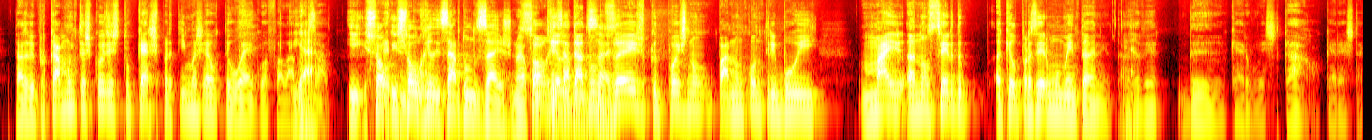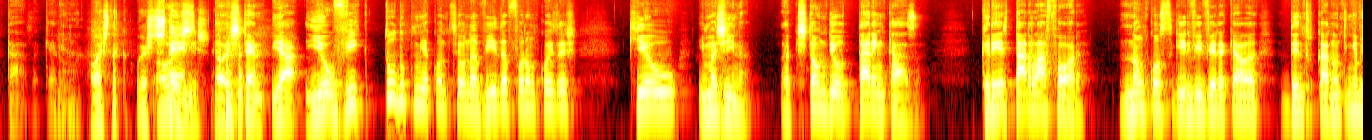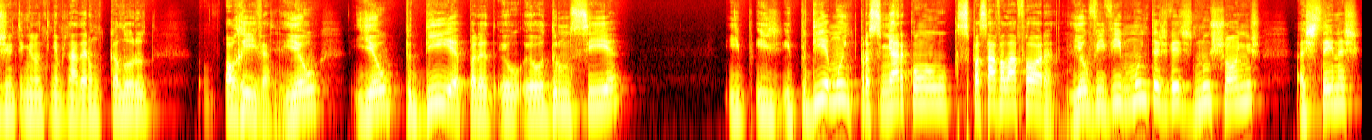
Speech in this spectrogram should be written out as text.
Estás a ver? Porque há muitas coisas que tu queres para ti, mas é o teu ego a falar yeah. mais alto. E só, é e tipo, só o tipo realizar de um desejo, não é? Só o realizar de um desejo. desejo que depois não, pá, não contribui mais, a não ser de aquele prazer momentâneo, estás yeah. a ver? De quero este carro, quero esta casa, quero. Yeah. Ou, esta, ou estes ou ténis. Este, ou este ténis. yeah. E eu vi que tudo o que me aconteceu na vida foram coisas que eu. Imagina, a questão de eu estar em casa, querer estar lá fora, não conseguir viver aquela. Dentro do carro, não tínhamos ventinho, não tínhamos nada, era um calor horrível. E eu, e eu pedia para. Eu, eu adormecia e, e, e, pedia muito para sonhar com o que se passava lá fora. E eu vivi muitas vezes nos sonhos as cenas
